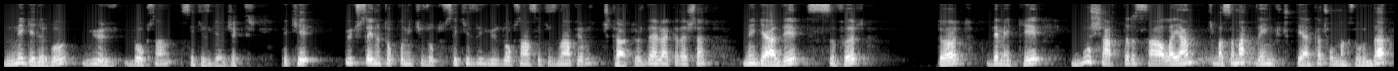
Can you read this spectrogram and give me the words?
Ne gelir bu? 198 gelecektir. Peki 3 sayının toplamı 238'di. 198 ne yapıyoruz? Çıkartıyoruz değerli arkadaşlar. Ne geldi? 0, 4. Demek ki bu şartları sağlayan iki basamakla en küçük değer kaç olmak zorunda?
